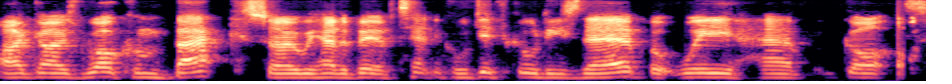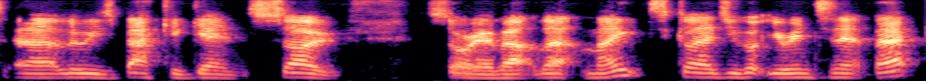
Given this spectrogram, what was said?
Hi guys, welcome back. So we had a bit of technical difficulties there, but we have got uh, Luis back again. So sorry about that, mate. Glad you got your internet back.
